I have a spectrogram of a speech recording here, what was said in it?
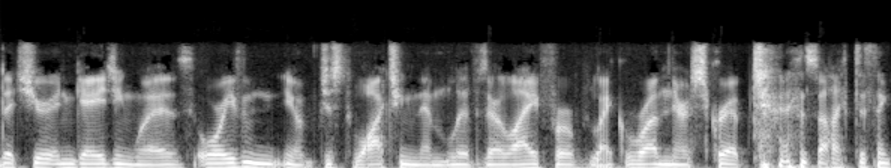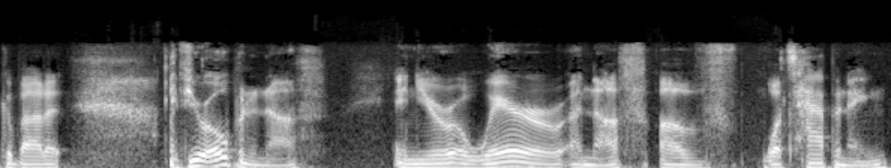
that you're engaging with or even you know just watching them live their life or like run their script as i like to think about it if you're open enough and you're aware enough of what's happening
